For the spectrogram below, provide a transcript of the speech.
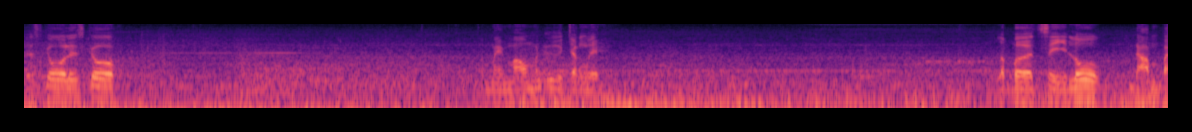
let's go let's go ทำไมเมาส์มันอืดจังเลย ระเบิดสี่ลูกดำไป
